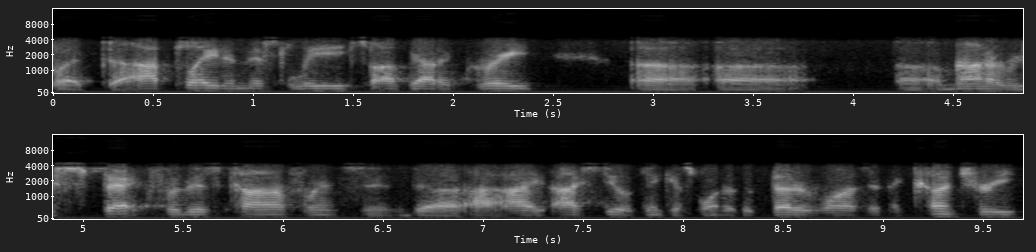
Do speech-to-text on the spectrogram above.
but uh, I played in this league, so I've got a great uh, uh, uh, amount of respect for this conference, and uh, I, I still think it's one of the better ones in the country.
